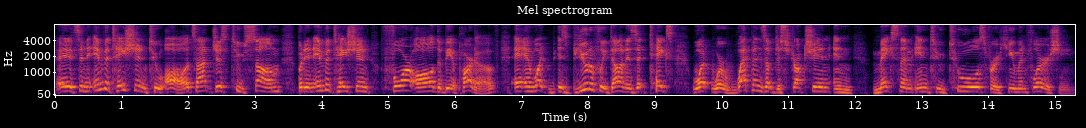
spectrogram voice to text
It's an invitation to all. It's not just to some, but an invitation for all to be a part of. And, and what is beautifully done is it takes what were weapons of destruction and makes them into tools for human flourishing.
